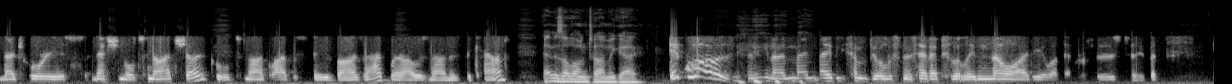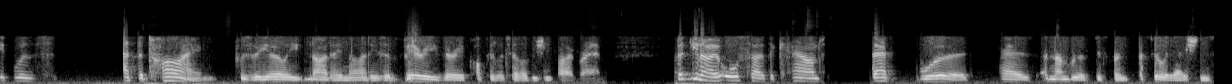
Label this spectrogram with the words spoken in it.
notorious national Tonight show called Tonight Live with Steve Vizard, where I was known as the Count. That was a long time ago. It was, and you know, may, maybe some of your listeners have absolutely no idea what that refers to, but it was at the time, it was the early 1990s, a very, very popular television program. But you know, also the Count, that word has a number of different affiliations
